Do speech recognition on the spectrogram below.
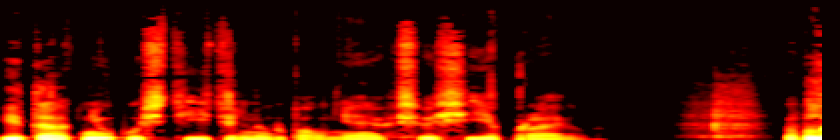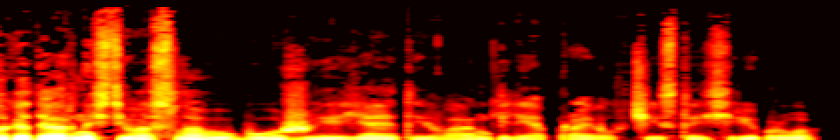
и так неупустительно выполняю все сие правило. В благодарности во славу Божию я это Евангелие оправил в чистое серебро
